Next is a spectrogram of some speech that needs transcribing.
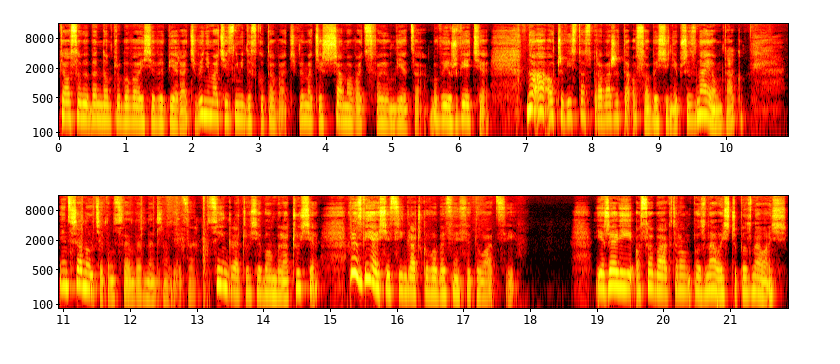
te osoby będą próbowały się wypierać. Wy nie macie z nimi dyskutować, wy macie szanować swoją wiedzę, bo wy już wiecie. No a oczywista sprawa, że te osoby się nie przyznają, tak? Więc szanujcie tą swoją wewnętrzną wiedzę. Singlaczusie, bąbelaczusie. Rozwijaj się, singlaczku, w obecnej sytuacji. Jeżeli osoba, którą poznałeś czy poznałaś,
